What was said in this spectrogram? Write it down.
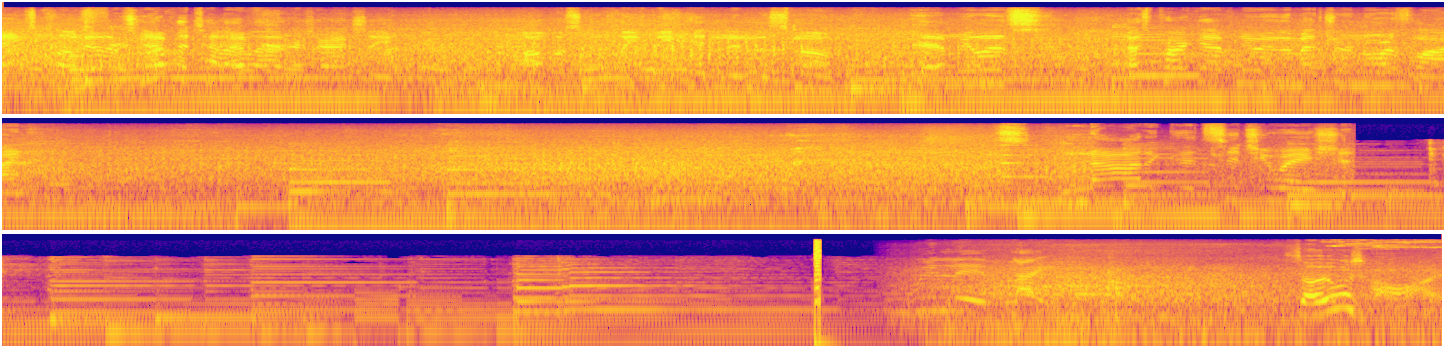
Lanes closed No, two of forever, the tower ever. ladders are actually almost completely hidden in the smoke. Ambulance. That's Park Avenue and the Metro North line. It's not a good situation. we live like so it was hard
